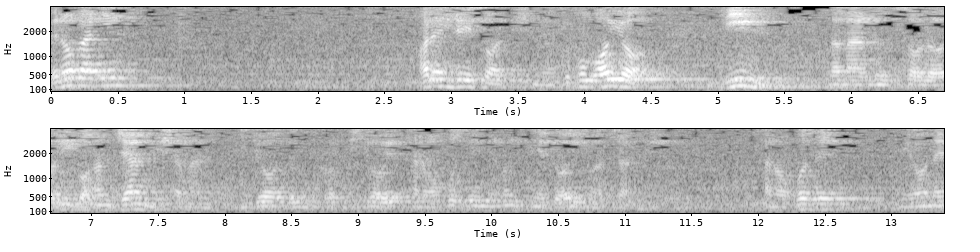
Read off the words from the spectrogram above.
بنابراین حالا اینجا این سوال پیش میاد که خب آیا دین و مردم سالاری با هم جمع می‌شوند؟ اینجا اینجا تناقض بین اینها نیست ادعای مطرح میشه. تناقض میان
